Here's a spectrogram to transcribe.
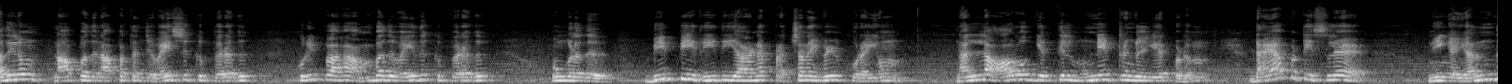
அதிலும் நாற்பது நாற்பத்தஞ்சு வயசுக்கு பிறகு குறிப்பாக ஐம்பது வயதுக்கு பிறகு உங்களது பிபி ரீதியான பிரச்சனைகள் குறையும். நல்ல ஆரோக்கியத்தில் முன்னேற்றங்கள் ஏற்படும். டயாபெட்டிஸில் நீங்கள் எந்த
